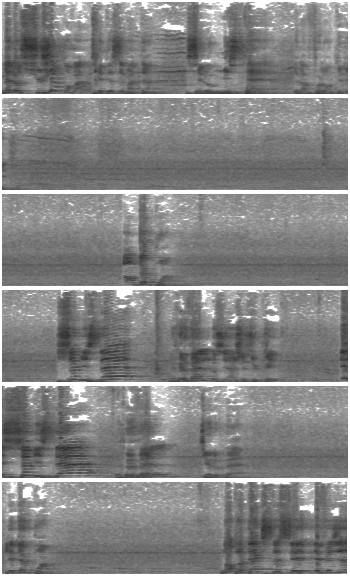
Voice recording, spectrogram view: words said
Mais le sujet qu'on va traiter ce matin, c'est le mystère de la volonté de Dieu. En deux points. Ce mystère révèle le Seigneur Jésus-Christ et ce mystère révèle Dieu le Père. Les deux points. Notre texte, c'est Ephésiens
